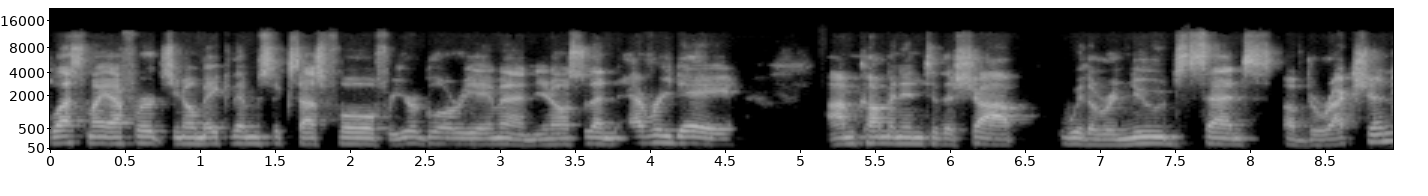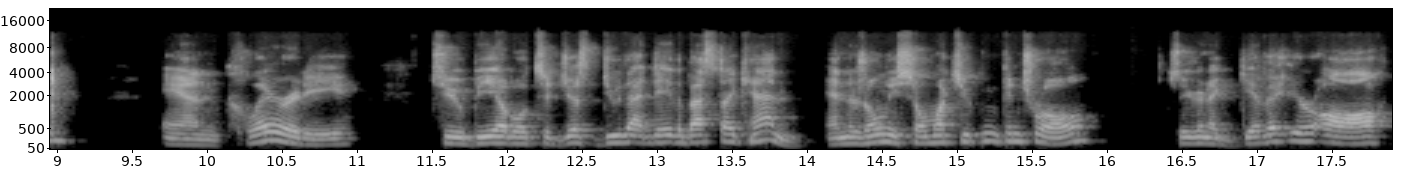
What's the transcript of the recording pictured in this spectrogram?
bless my efforts, you know, make them successful for your glory. Amen. You know, so then every day I'm coming into the shop with a renewed sense of direction and clarity to be able to just do that day the best I can. And there's only so much you can control. So you're going to give it your all,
